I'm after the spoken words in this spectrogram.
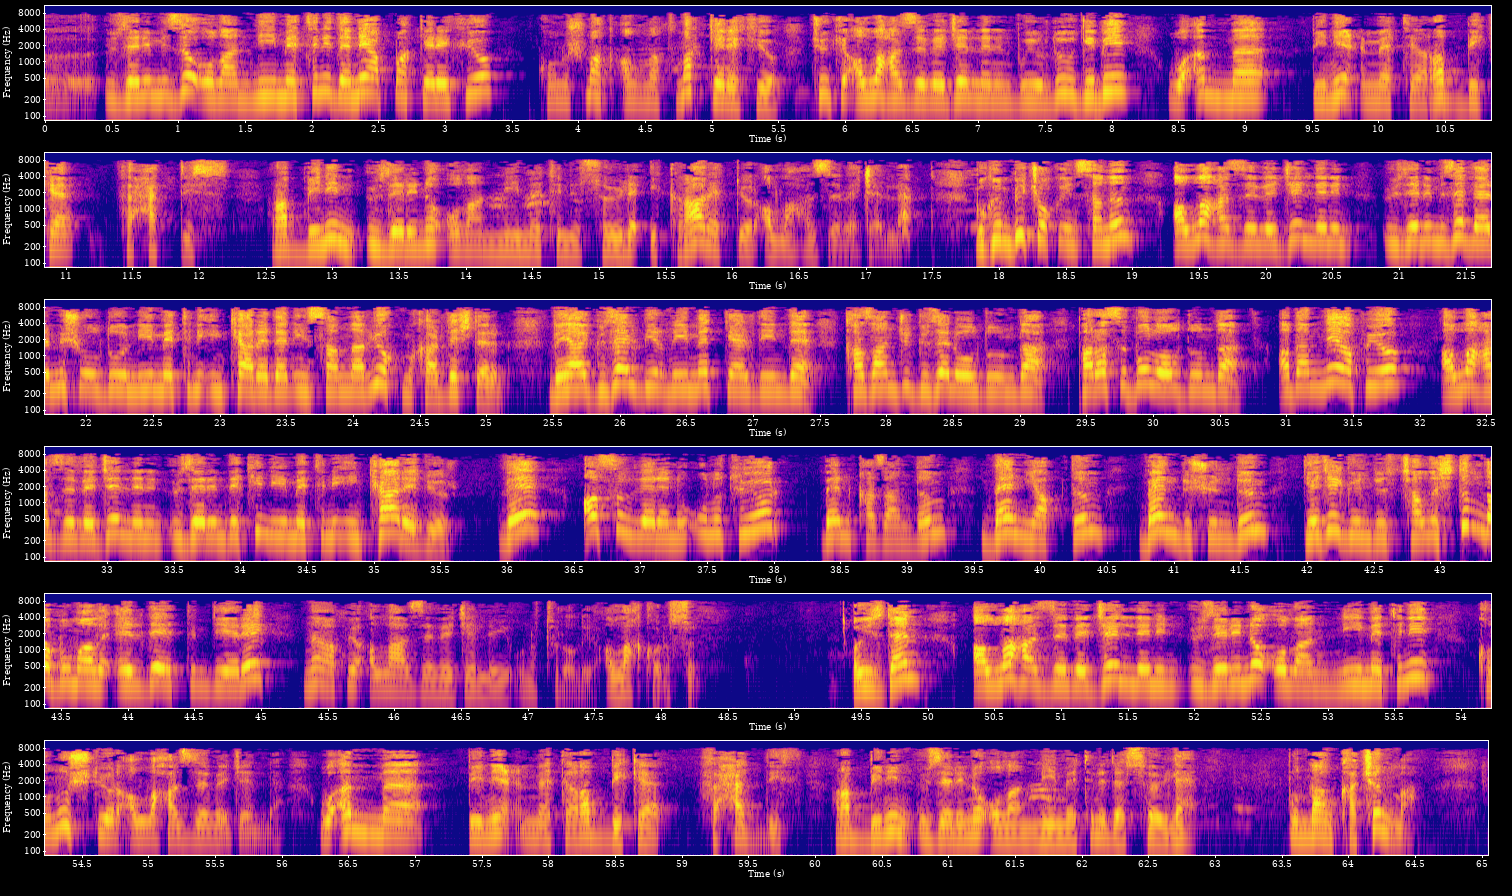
üzerimize olan nimetini de ne yapmak gerekiyor? Konuşmak, anlatmak gerekiyor. Çünkü Allah Azze ve Celle'nin buyurduğu gibi وَأَمَّا بِنِعْمَةِ رَبِّكَ فَحَدِّسِ Rabbinin üzerine olan nimetini söyle, ikrar et diyor Allah Azze ve Celle. Bugün birçok insanın Allah Azze ve Celle'nin üzerimize vermiş olduğu nimetini inkar eden insanlar yok mu kardeşlerim? Veya güzel bir nimet geldiğinde, kazancı güzel olduğunda, parası bol olduğunda adam ne yapıyor? Allah Azze ve Celle'nin üzerindeki nimetini inkar ediyor. Ve asıl vereni unutuyor. Ben kazandım, ben yaptım, ben düşündüm, gece gündüz çalıştım da bu malı elde ettim diyerek ne yapıyor? Allah Azze ve Celle'yi unutur oluyor. Allah korusun. O yüzden Allah Azze ve Celle'nin üzerine olan nimetini konuş diyor Allah Azze ve Celle. وَأَمَّا بِنِعْمَةِ رَبِّكَ فَحَدِّث Rabbinin üzerine olan nimetini de söyle. Bundan kaçınma.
